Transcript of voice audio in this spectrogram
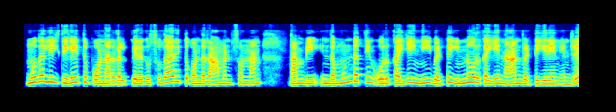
முதலில் திகைத்து போனார்கள். பிறகு சுதாரித்து கொண்டு ராமன் சொன்னான் தம்பி இந்த முண்டத்தின் ஒரு கையை நீ வெட்டு இன்னொரு கையை நான் வெட்டுகிறேன் என்று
